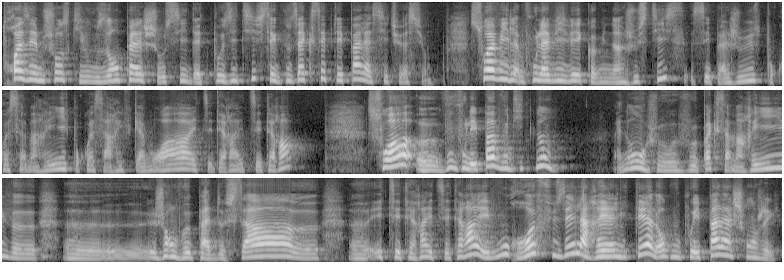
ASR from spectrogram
Troisième chose qui vous empêche aussi d'être positif, c'est que vous n'acceptez pas la situation. Soit vous la vivez comme une injustice, c'est pas juste, pourquoi ça m'arrive, pourquoi ça arrive qu'à moi, etc., etc. Soit euh, vous voulez pas, vous dites non. Ben non, je ne veux pas que ça m'arrive, euh, euh, j'en veux pas de ça, etc., etc. Et vous refusez la réalité alors que vous ne pouvez pas la changer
